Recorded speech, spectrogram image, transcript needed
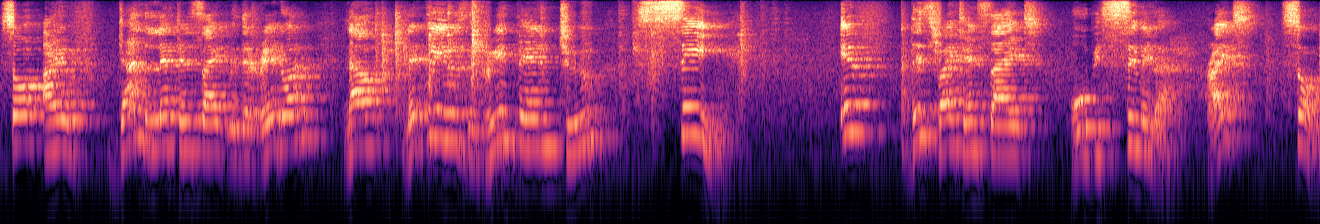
So I have done the left hand side with the red one. Now let me use the green pen to see right hand side will be similar, right? So,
